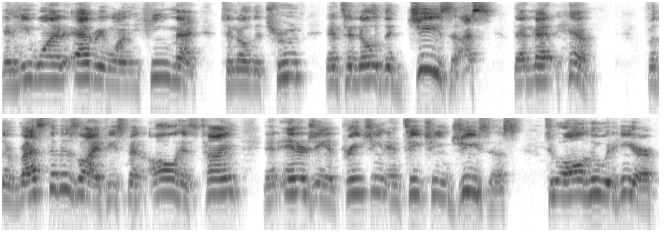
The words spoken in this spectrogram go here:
and he wanted everyone he met to know the truth and to know the Jesus that met him. For the rest of his life, he spent all his time and energy in preaching and teaching Jesus to all who would hear,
